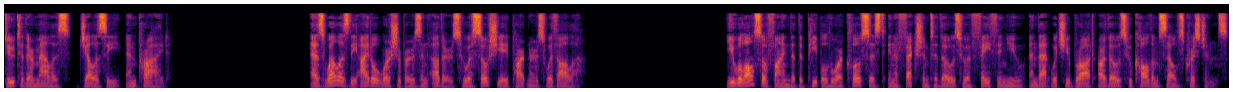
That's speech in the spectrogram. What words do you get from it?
due to their malice, jealousy and pride as well as the idol worshippers and others who associate partners with Allah. You will also find that the people who are closest in affection to those who have faith in you and that which you brought are those who call themselves Christians.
